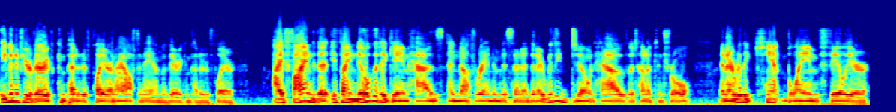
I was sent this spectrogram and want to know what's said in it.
even if you're a very competitive player, and I often am a very competitive player, I find that if I know that a game has enough randomness in it that I really don't have a ton of control, and I really can't blame failure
